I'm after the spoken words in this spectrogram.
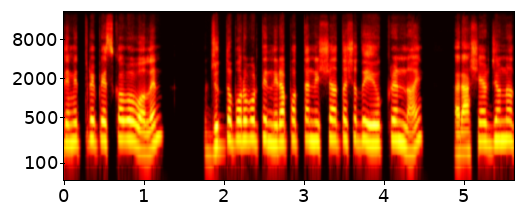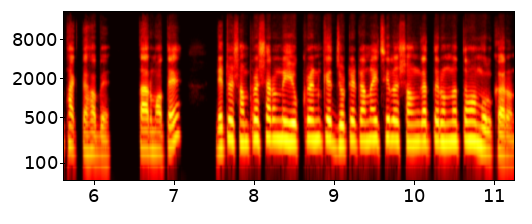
দিমিত্রি পেসকভও বলেন, যুদ্ধ পরবর্তী নিরাপত্তা নিশ্চয়তা শুধু ইউক্রেন নয়, রাশিয়ার জন্য থাকতে হবে। তার মতে, নেটো সম্প্রসারণে ইউক্রেনকে জোটে টানাই ছিল সংঘাতের অন্যতম মূল কারণ।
